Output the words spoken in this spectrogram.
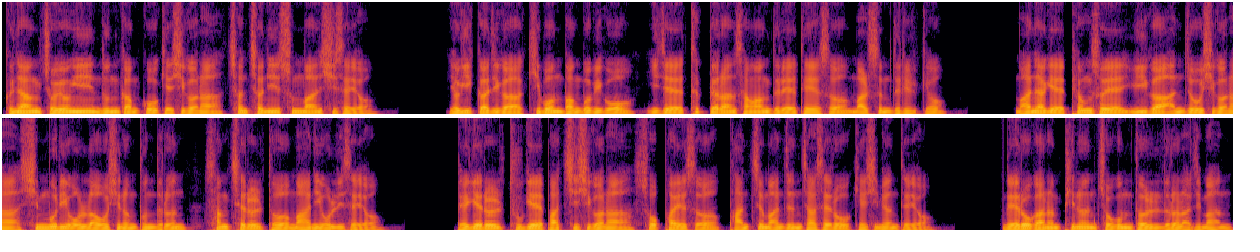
그냥 조용히 눈 감고 계시거나 천천히 숨만 쉬세요. 여기까지가 기본 방법이고 이제 특별한 상황들에 대해서 말씀드릴게요. 만약에 평소에 위가 안 좋으시거나 신물이 올라오시는 분들은 상체를 더 많이 올리세요. 베개를 두 개 받치시거나 소파에서 반쯤 앉은 자세로 계시면 돼요. 뇌로 가는 피는 조금 덜 늘어나지만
